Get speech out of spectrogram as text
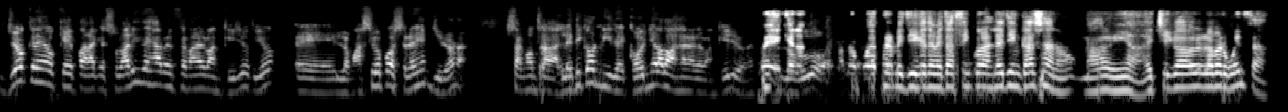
Yo creo que para que Solari deje a Benzema en el banquillo, tío, eh, lo máximo puede ser es en Girona. O sea, contra el Atlético ni de coña la vas a ganar en el banquillo. ¿eh? Dudo. ¿eh? No puedes permitir que te metas cinco en Atleti en casa, ¿no? Madre mía, es chica la vergüenza.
